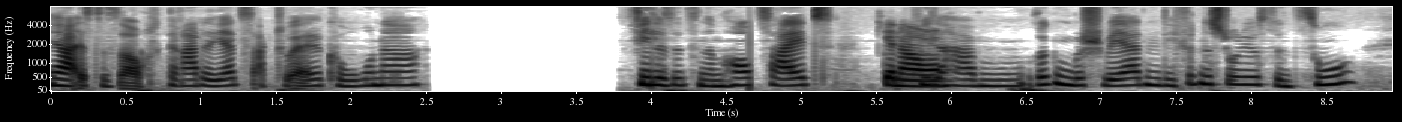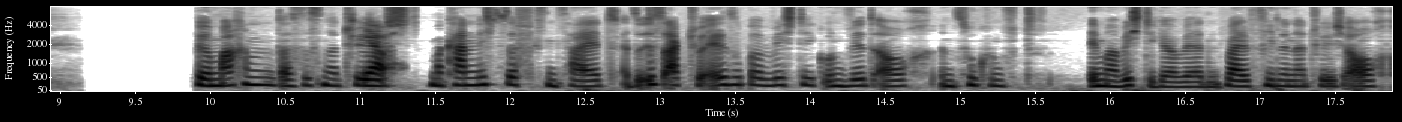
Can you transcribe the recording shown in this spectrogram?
Ja, ist es auch. Gerade jetzt aktuell Corona. Viele sitzen im Homezeit. Genau. Viele haben Rückenbeschwerden. Die Fitnessstudios sind zu. Wir machen, das ist natürlich, ja. man kann nicht zur fixen Zeit, also ist aktuell super wichtig und wird auch in Zukunft immer wichtiger werden, weil viele natürlich auch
